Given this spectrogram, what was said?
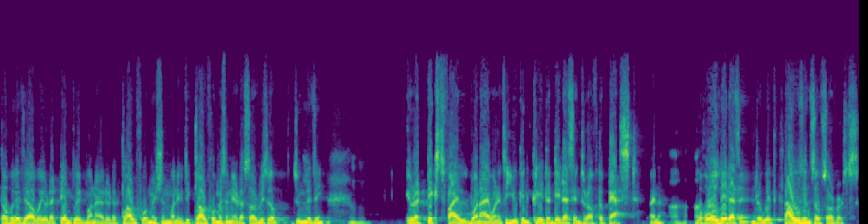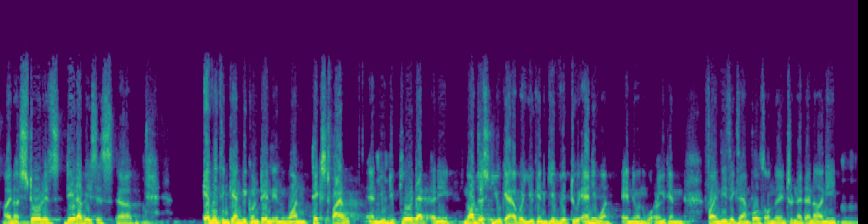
तपाईँले चाहिँ अब एउटा टेम्प्लेट बनाएर एउटा क्लाउड फर्मेसन भनेको चाहिँ क्लाउड फर्मेसन एउटा सर्भिस हो जुनले चाहिँ एउटा टेक्स्ट फाइल बनायो भने चाहिँ you can create a data center of the past होइन whole data center with thousands of servers होइन storage data bases everything can be contained in one text file and mm-hmm. you deploy that any not just you can uh, but you can give it to anyone anyone right. you can find these examples on the internet and any mm-hmm.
